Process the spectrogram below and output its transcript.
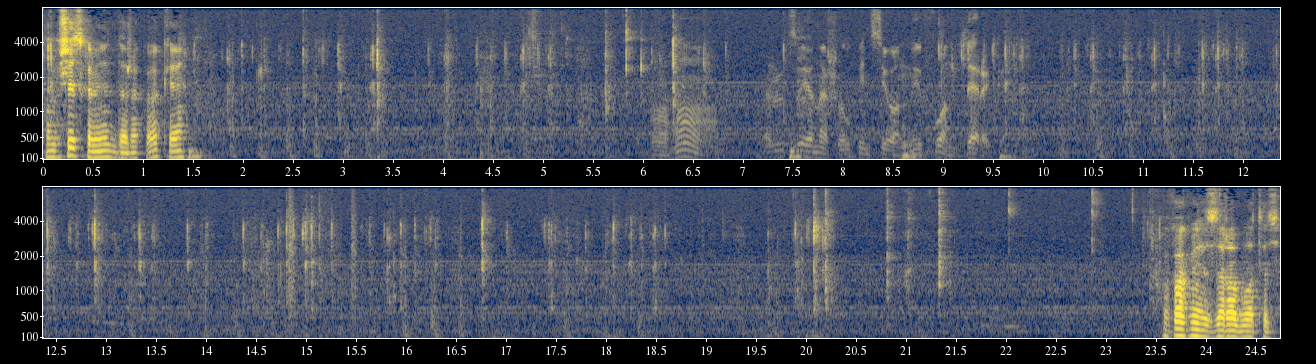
Напишите кабинет дорог, окей. Ого. Кажется, я нашел пенсионный фонд Дерека. А как мне заработать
